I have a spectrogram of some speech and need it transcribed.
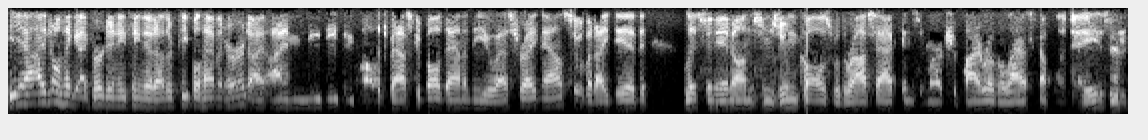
Yeah, I don't think I've heard anything that other people haven't heard. I, I'm knee deep in college basketball down in the U.S. right now, so but I did listen in on some Zoom calls with Ross Atkins and Mark Shapiro the last couple of days, and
